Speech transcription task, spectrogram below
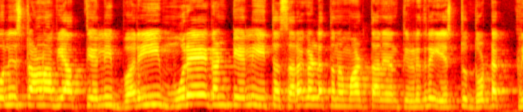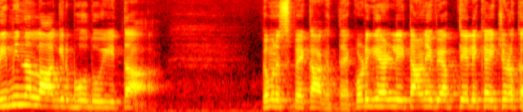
ಪೊಲೀಸ್ ಠಾಣಾ ವ್ಯಾಪ್ತಿಯಲ್ಲಿ ಬರೀ ಮೂರೇ ಗಂಟೆಯಲ್ಲಿ ಈತ ಸರಗಳ್ಳತನ ಮಾಡ್ತಾನೆ ಅಂತ ಹೇಳಿದರೆ ಎಷ್ಟು ದೊಡ್ಡ ಕ್ರಿಮಿನಲ್ ಆಗಿರಬಹುದು ಈತ. ಗಮನಿಸಬೇಕಾಗತ್ತೆ. ಕೊಡಿಗೆಹಳ್ಳಿ ಠಾಣೆ ವ್ಯಾಪ್ತಿಯಲ್ಲಿ ಕೈ ಚುಳಕ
